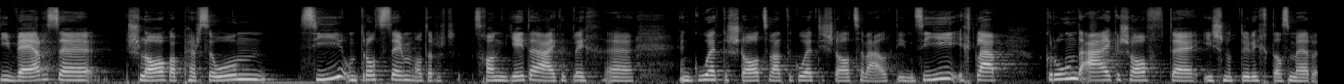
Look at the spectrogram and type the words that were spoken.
diversen Schlag an Person sein und trotzdem, oder es kann jeder eigentlich äh, ein guter Staatswelt, eine gute Staatsanwältin sein. Ich glaube, Grundeigenschaften ist natürlich, dass man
